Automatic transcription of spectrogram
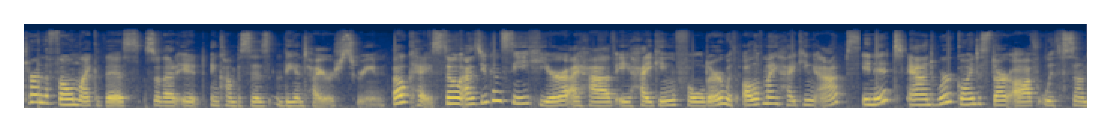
turn the phone like this so that it encompasses the entire screen. Okay, so as you can see here, I have a hiking folder with all of my hiking apps in it, and we're going to start off with some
